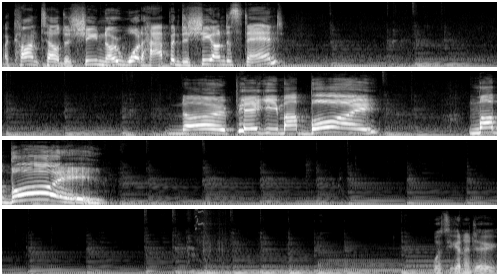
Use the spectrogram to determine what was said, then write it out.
I can't tell. Does she know what happened? Does she understand? No, Piggy, my boy! My boy! What's he gonna do?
